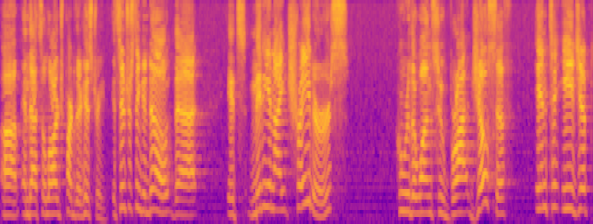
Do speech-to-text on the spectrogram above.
Um, and that's a large part of their history. It's interesting to note that it's Midianite traders who were the ones who brought Joseph into Egypt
